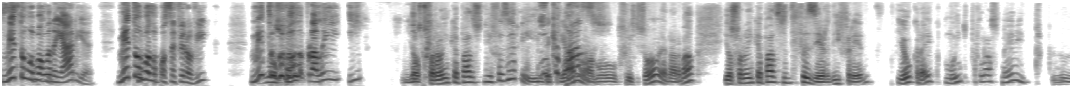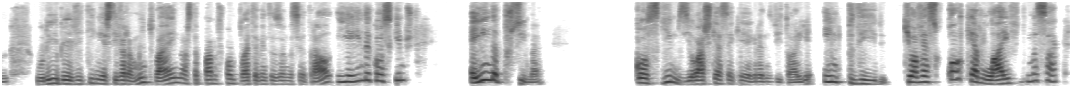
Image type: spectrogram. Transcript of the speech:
metam a bola na área, metam a bola para o Seferovic, metam a bola para ali e e eles foram incapazes de o fazer, e ainda incapazes. criaram algum frisson, é normal. Eles foram incapazes de fazer diferente, eu creio que muito por nosso mérito, porque Uribe e Vitinha estiveram muito bem, nós tapámos completamente a zona central e ainda conseguimos, ainda por cima, conseguimos, e eu acho que essa é que é a grande vitória, impedir que houvesse qualquer live de massacre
